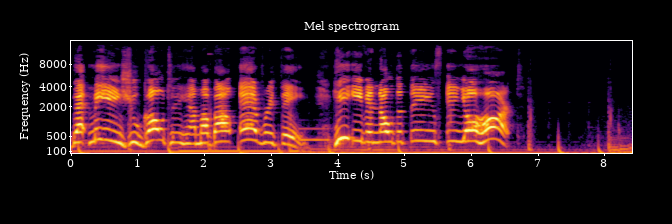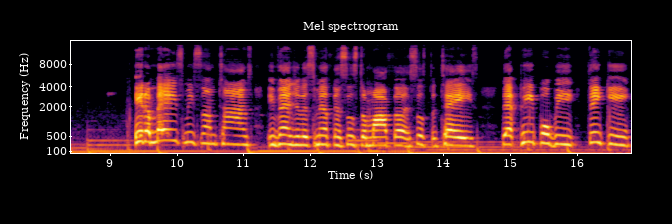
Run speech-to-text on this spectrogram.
That means you go to him about everything. He even knows the things in your heart. It amazed me sometimes, Evangelist Smith and Sister Martha and Sister Tays, that people be thinking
